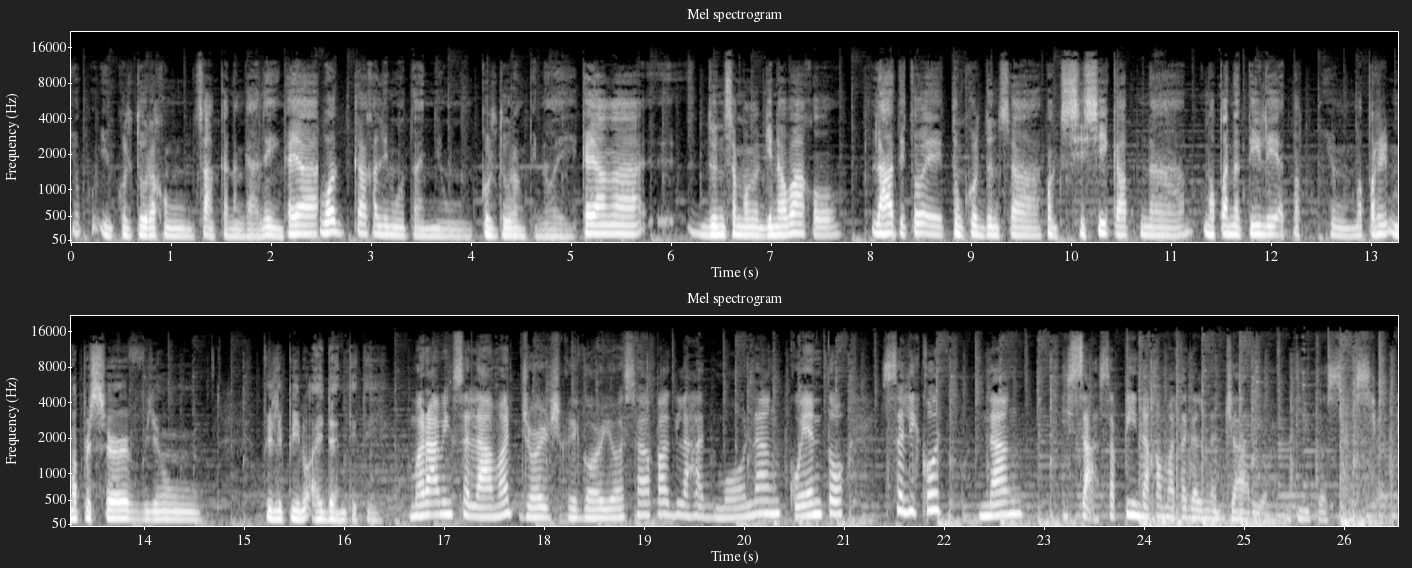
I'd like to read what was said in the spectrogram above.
yung, yung kultura kung saan ka nang galing. Kaya huwag kakalimutan yung kulturang Pinoy. Kaya nga, dun sa mga ginawa ko, lahat ito ay tungkol dun sa pagsisikap na mapanatili at map- yung mapre- ma-preserve yung Filipino identity. Maraming salamat, George Gregorio, sa paglahad mo ng kwento sa likod ng isa sa pinakamatagal na dyaryo dito sa Australia.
